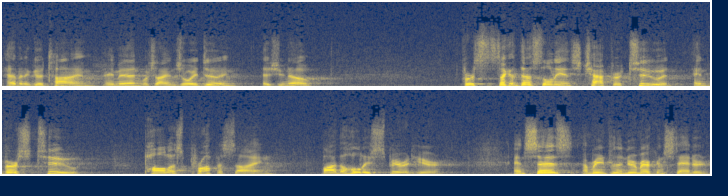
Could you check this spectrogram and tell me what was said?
having a good time, amen, which I enjoy doing, as you know. First, Second Thessalonians chapter 2 and, and verse 2, Paul is prophesying by the Holy Spirit here and says, I'm reading from the New American Standard,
